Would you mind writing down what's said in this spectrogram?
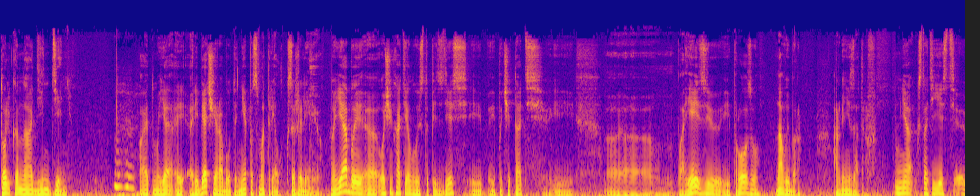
только на один день. Угу. Поэтому я э, ребячьи работы не посмотрел, к сожалению. Но я бы э, очень хотел выступить здесь и, и почитать и э, поэзию, и прозу на выбор организаторов. У меня, кстати, есть э,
